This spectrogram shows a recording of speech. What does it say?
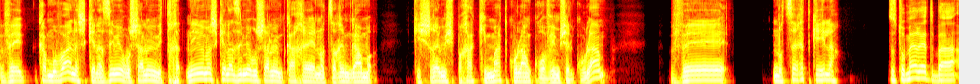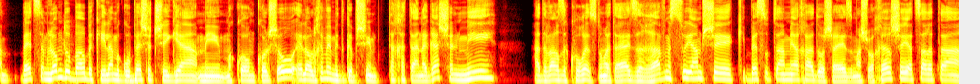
וכמובן אשכנזים ירושלמים מתחתנים עם אשכנזים ירושלמים, כך uh, נוצרים גם קשרי משפחה כמעט כולם קרובים של כולם, ונוצרת קהילה. זאת אומרת, בעצם לא מדובר בקהילה מגובשת שהגיעה ממקום כלשהו, אלא הולכים ומתגבשים. תחת ההנהגה של מי הדבר הזה קורה? זאת אומרת, היה איזה רב מסוים שכיבס אותם יחד, או שהיה איזה משהו אחר שיצר את ה...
